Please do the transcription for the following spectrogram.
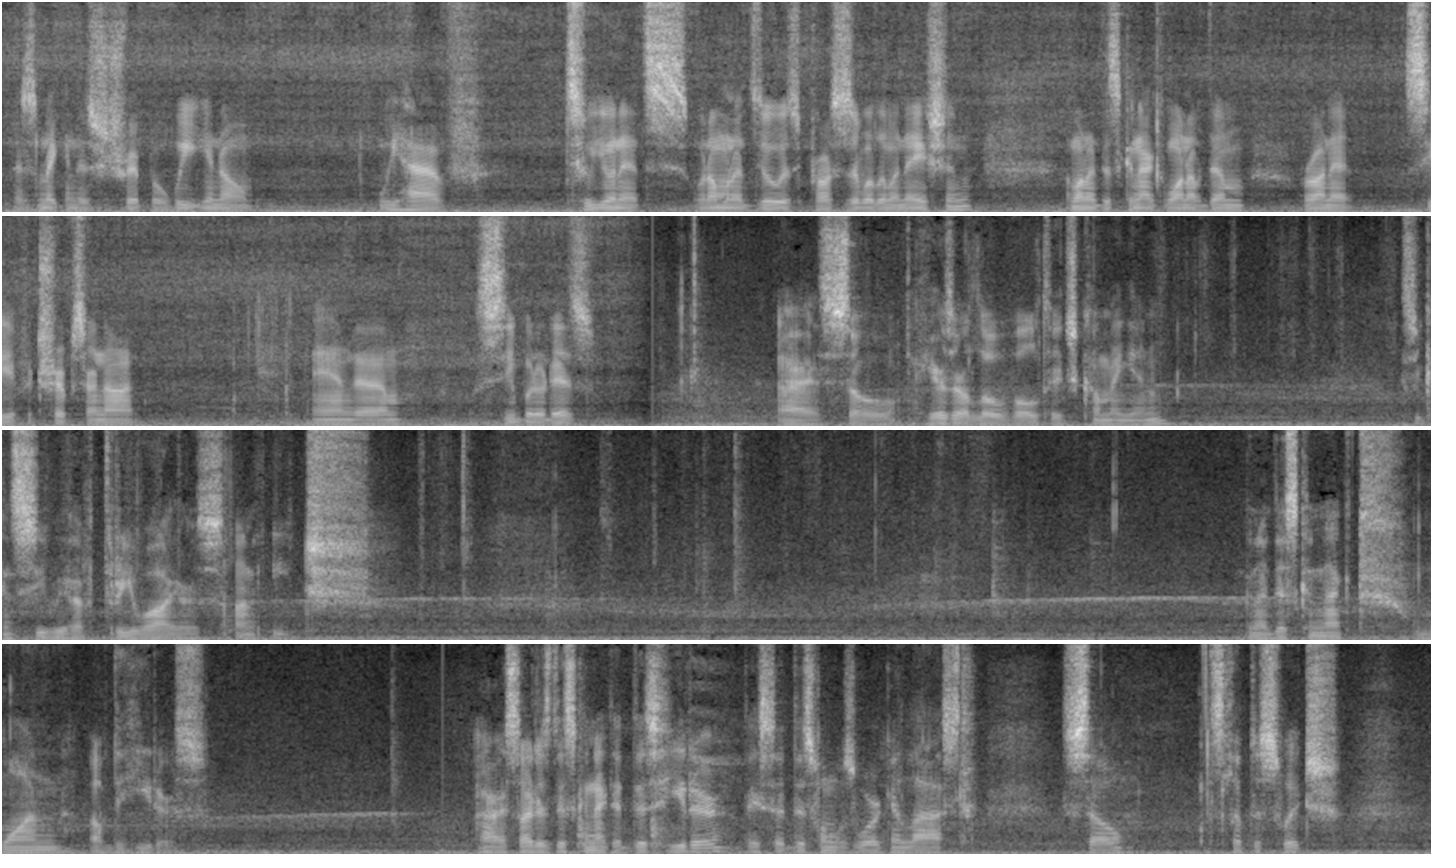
that's making this trip but we you know we have two units. What I'm gonna do is process of elimination I'm gonna disconnect one of them run it see if it trips or not and um, see what it is. All right so here's our low voltage coming in. As you can see we have three wires on each. Gonna disconnect one of the heaters. All right so i just disconnected this heater. They said this one was working last so let's flip the switch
